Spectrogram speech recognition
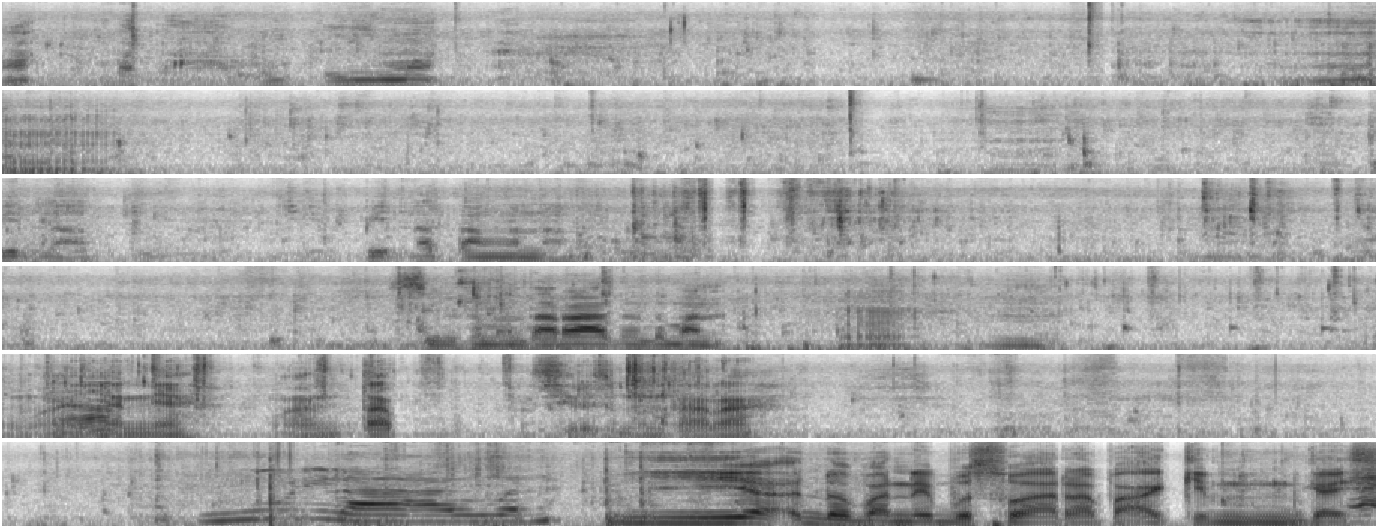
Ah, empat tahun lima. Hmm. Cipit lah aku. Cipit lah tangan aku. Hasil sementara teman-teman. Hmm. Lumayan ya, mantap hasil sementara. Iya, udah pandai bersuara Pak Hakim guys.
